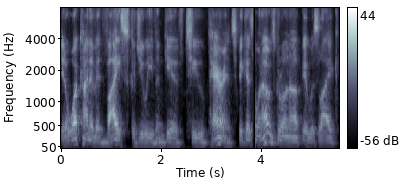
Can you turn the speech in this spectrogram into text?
You know, what kind of advice could you even give to parents? Because when I was growing up, it was like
